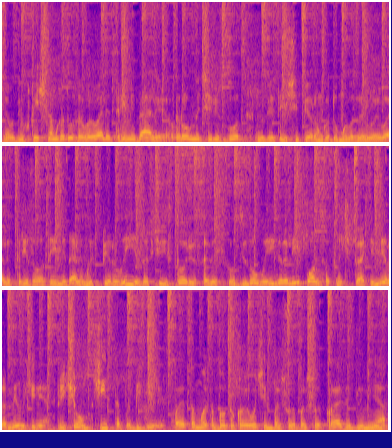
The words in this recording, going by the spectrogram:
в 2000 году завоевали три медали. Ровно через год, в 2001 году, мы завоевали три золотые медали. Мы впервые за всю историю советского дзюдо выиграли японцев на чемпионате мира в Мюнхене. Причем чисто победили. Поэтому это был такой очень большой-большой праздник для меня.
